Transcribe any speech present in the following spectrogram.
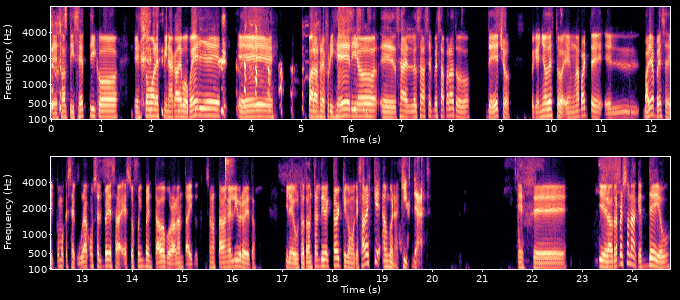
Es antiséptico, es como la espinaca de Popeye, para refrigerio, eh, o sea, él usa la cerveza para todo. De hecho, pequeño de esto, en una parte, él varias veces, él como que se cura con cerveza, eso fue inventado por Alan Titus, eso no estaba en el libreto, y le gustó tanto al director que como que, ¿sabes qué? I'm gonna keep that. Este, y la otra persona que es Dale,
